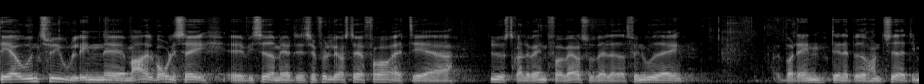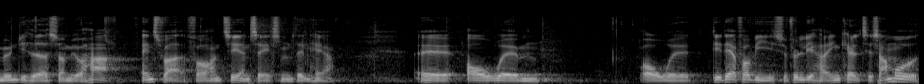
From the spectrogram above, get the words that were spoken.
Det er uden tvivl en øh, meget alvorlig sag, øh, vi sidder med, og det er selvfølgelig også derfor, at det er yderst relevant for erhvervsudvalget at finde ud af, hvordan den er blevet håndteret af de myndigheder, som jo har ansvaret for at håndtere en sag som den her. Øh, og, øhm, og øh, det er derfor, vi selvfølgelig har indkaldt til samråd,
